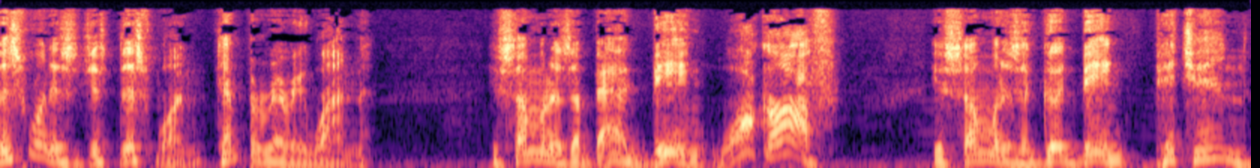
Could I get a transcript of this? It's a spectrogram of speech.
this one is just this one, temporary one. If someone is a bad being, walk off. If someone is a good being, pitch in.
